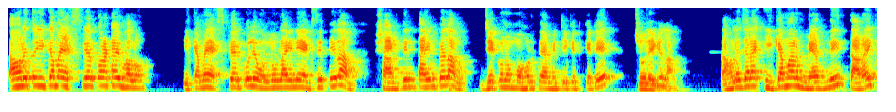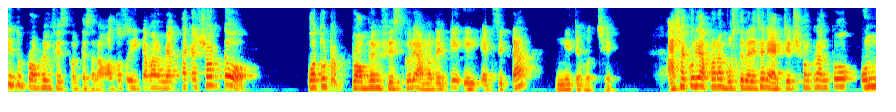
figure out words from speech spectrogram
তাহলে তো ইকামা এক্সপায়ার করাটাই ভালো। ইকামা এক্সপায়ার করলে অন্য লাইনে এক্সিট নিলাম ষাট দিন টাইম পেলাম যে কোনো মুহূর্তে আমি টিকিট কেটে চলে গেলাম তাহলে যারা ইকামার মেয়াদ নেই তারাই কিন্তু প্রবলেম ফেস করতেছে না অথচ ইকামার মেয়াদ থাকা সত্ত্বেও কতটা প্রবলেম ফেস করে আমাদেরকে এই এক্সিটটা নিতে হচ্ছে আশা করি আপনারা বুঝতে পেরেছেন এক্সিট সংক্রান্ত অন্য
